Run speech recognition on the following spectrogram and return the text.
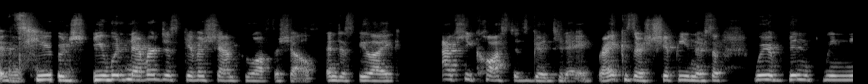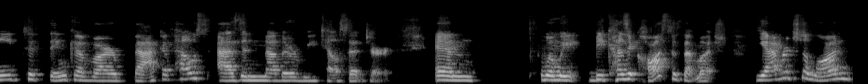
it's huge. You would never just give a shampoo off the shelf and just be like, actually cost is good today, right? Because there's shipping, there's so we've been we need to think of our back of house as another retail center. And when we because it costs us that much, the average salon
